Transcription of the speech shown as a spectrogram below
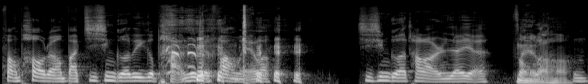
放炮仗把基辛格的一个盘子给放没了。基辛格他老人家也走没了哈，嗯，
